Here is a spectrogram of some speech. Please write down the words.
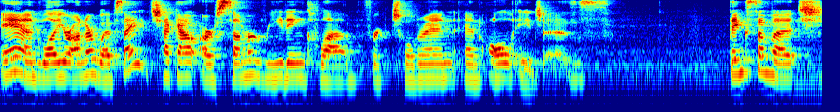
And while you're on our website, check out our summer reading club for children and all ages. Thanks so much.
